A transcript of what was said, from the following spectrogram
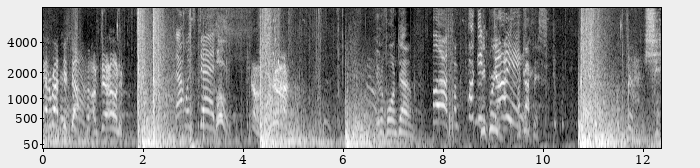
gotta wrap this up. I'm down. That one's dead. Uniform down. Up, I'm fucking Keep breathing. I got this. Shit,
